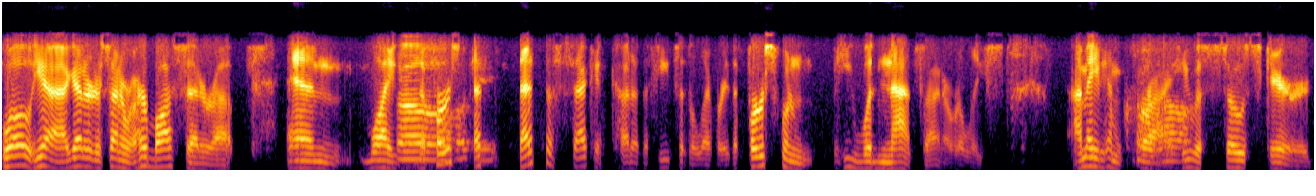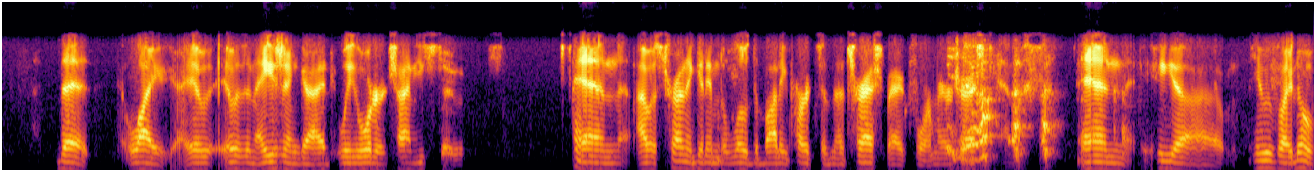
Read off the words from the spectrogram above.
Well, yeah, I got her to sign her. Her boss set her up, and like Oh, the first, okay. that's that's the second cut of the pizza delivery. The first one, he would not sign a release. I made him cry. Oh, wow. He was so scared that like it, it was an Asian guy. We ordered Chinese food, and I was trying to get him to load the body parts in the trash bag for me or trash can and he uh he was like no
